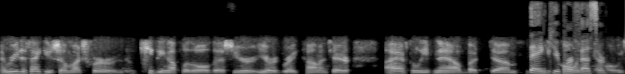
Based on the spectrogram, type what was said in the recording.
And Rita, thank you so much for keeping up with all this. You're you're a great commentator. I have to leave now, but um, thank you, Professor. Me. I'm always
